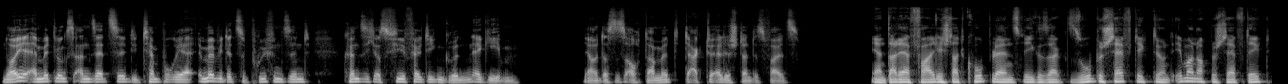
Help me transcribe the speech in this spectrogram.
Neue Ermittlungsansätze, die temporär immer wieder zu prüfen sind, können sich aus vielfältigen Gründen ergeben. Ja, und das ist auch damit der aktuelle Stand des Falls. Ja, und da der Fall die Stadt Koblenz, wie gesagt, so beschäftigte und immer noch beschäftigt,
